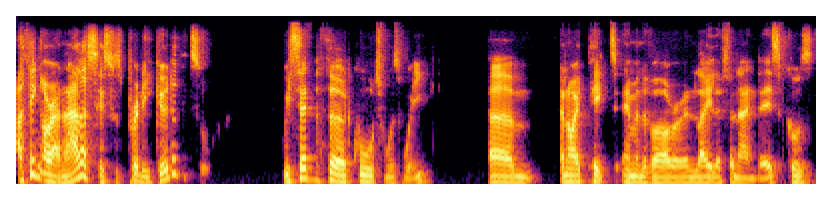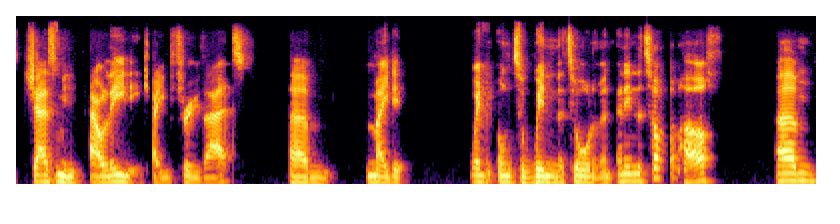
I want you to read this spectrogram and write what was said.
I think our analysis was pretty good at the tournament. We said the third quarter was weak, um, and I picked Emma Navarro and Leylah Fernandez. Of course, Jasmine Paolini came through that, um, made it, went on to win the tournament, and in the top half. Um,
